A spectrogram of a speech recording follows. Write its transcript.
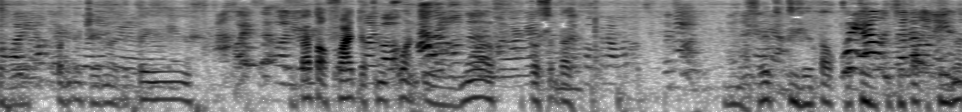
hồi bận được trên này cái ta tỏ phai cho không khoản để mua tờ sân đây mình sẽ tùy tàu có tiền tùy tàu tí nữa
